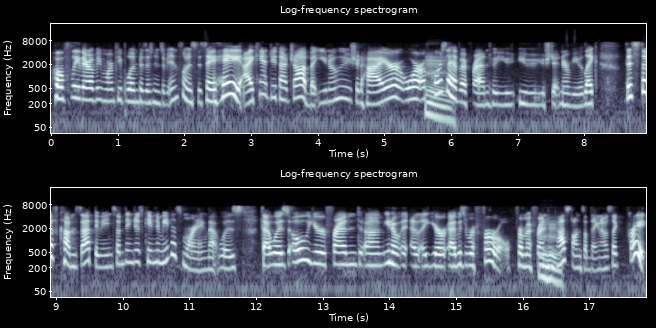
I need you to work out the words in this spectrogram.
hopefully there will be more people in positions of influence to say, "Hey, I can't do that job, but you know who you should hire?" Or, "Of course, Mm. I have a friend who you you you should interview." Like, this stuff comes up. I mean, something just came to me this morning that was that was, "Oh, your friend, um, you know, your I was a referral from a friend Mhm. who passed on something," and I was like, "Great,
